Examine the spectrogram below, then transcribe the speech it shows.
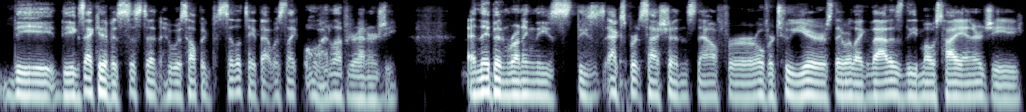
the the executive assistant who was helping facilitate that was like, oh, I love your energy and they've been running these these expert sessions now for over two years. They were like that is the most high energy.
